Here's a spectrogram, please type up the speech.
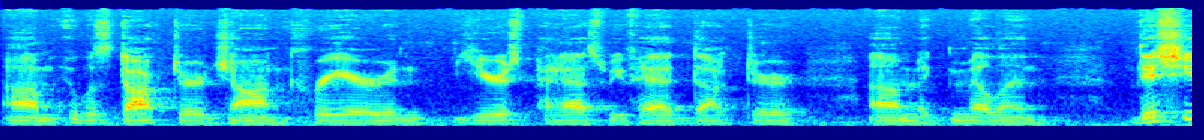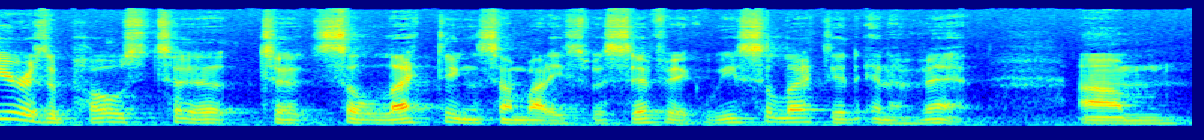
um, it was Dr. John Creer. In years past, we've had Dr. Uh, McMillan. This year, as opposed to, to selecting somebody specific, we selected an event. Um,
